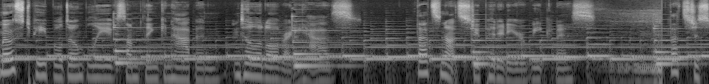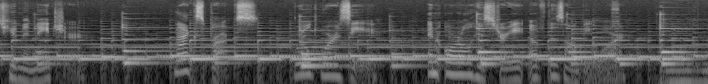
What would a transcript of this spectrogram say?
Most people don't believe something can happen until it already has. That's not stupidity or weakness. That's just human nature. Max Brooks, World War Z, an oral history of the zombie war.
